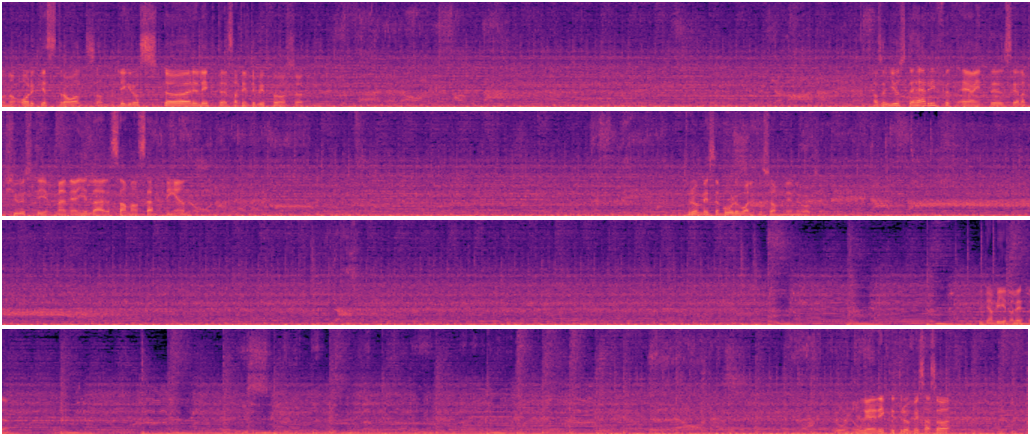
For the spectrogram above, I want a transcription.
Och något orkestralt som ligger och stör lite så att det inte blir för sött. Alltså just det här riffet är jag inte så jävla förtjust i, men jag gillar sammansättningen. Trummisen borde vara lite sömnig nu också. Kan vila lite. Jo, nog är det riktigt trummis. Alltså,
